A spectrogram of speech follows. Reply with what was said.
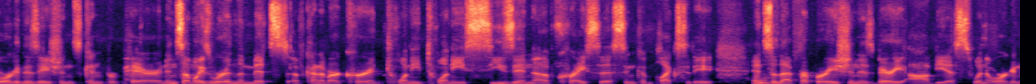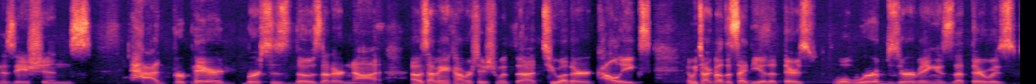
organizations can prepare. And in some ways we're in the midst of kind of our current 2020 season of crisis and complexity. And so that preparation is very obvious when organizations had prepared versus those that are not. I was having a conversation with uh, two other colleagues, and we talked about this idea that there's what we're observing is that there was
